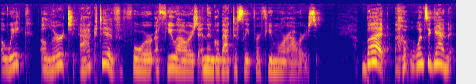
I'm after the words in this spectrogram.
awake, alert, active for a few hours and then go back to sleep for a few more hours. But once again,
